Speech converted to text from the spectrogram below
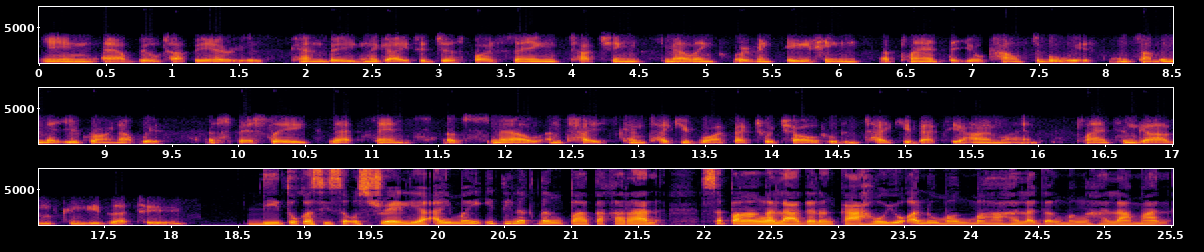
in our built up areas can be negated just by seeing, touching, smelling, or even eating a plant that you're comfortable with and something that you've grown up with. Especially that sense of smell and taste can take you right back to a childhood and take you back to your homeland. Plants and gardens can give that to you. Dito kasi sa Australia ay may itinakdang patakaran sa pangangalaga ng kahoy o anumang mahahalagang mga halaman.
